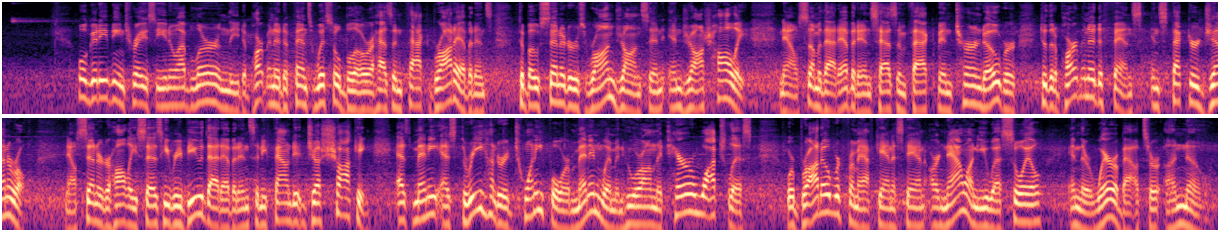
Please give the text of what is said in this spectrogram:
Well, good evening, Tracy. You know, I've learned the Department of Defense whistleblower has in fact brought evidence to both Senators Ron Johnson and Josh Hawley. Now, some of that evidence has in fact been turned over to the Department of Defense Inspector General. Now, Senator Hawley says he reviewed that evidence and he found it just shocking. As many as 324 men and women who are on the terror watch list were brought over from Afghanistan are now on U.S. soil and their whereabouts are unknown.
